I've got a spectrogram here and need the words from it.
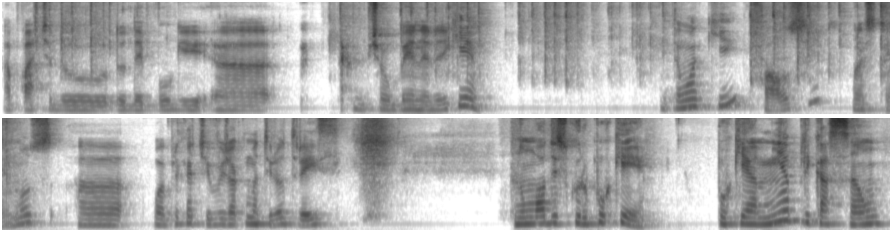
a parte do, do debug uh, show banner aqui. Então aqui, falso, nós temos uh, o aplicativo já com Material 3 no modo escuro. Por quê? Porque a minha aplicação,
